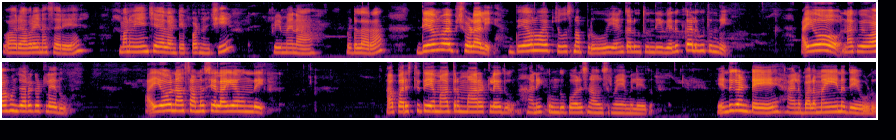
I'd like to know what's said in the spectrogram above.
వారు ఎవరైనా సరే మనం ఏం చేయాలంటే ఇప్పటి నుంచి? ప్రియమైన బిడ్డలారా దేవుని వైపు చూడాలి. దేవుని వైపు చూసినప్పుడు ఏం కలుగుతుంది? వెలుగు కలుగుతుంది. అయ్యో నాకు వివాహం జరగట్లేదు. అయ్యో నా సమస్య ఇలాగే ఉంది. ఆ పరిస్థితి ఏమాత్రం మారట్లేదు అని కృంగిపోవాల్సిన అవసరం ఏమీ లేదు. ఎందుకంటే ఆయన బలమైన దేవుడు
